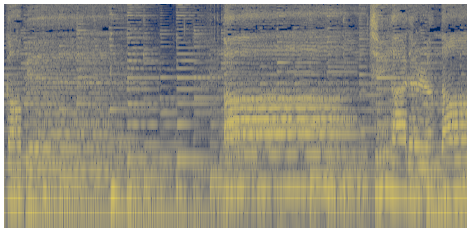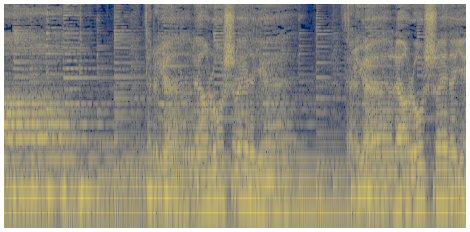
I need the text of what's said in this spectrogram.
告别啊，亲爱的人啊，在这月亮如水的夜，在这月亮如水的夜，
